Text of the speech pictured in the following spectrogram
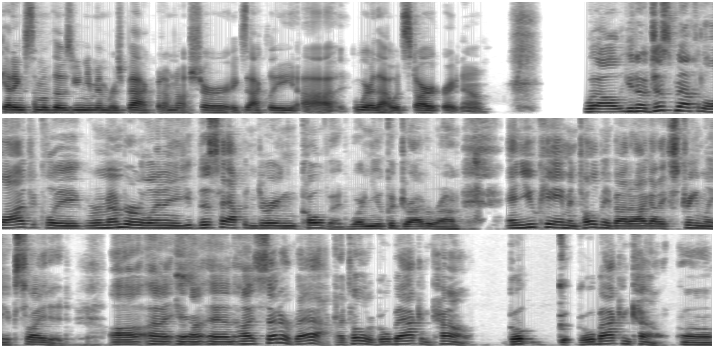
getting some of those union members back, but I'm not sure exactly uh, where that would start right now. Well, you know, just methodologically, remember, Lainey, this happened during COVID when you could drive around, and you came and told me about it. I got extremely excited, uh, and, and I sent her back. I told her, go back and count go go back and count. Uh,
